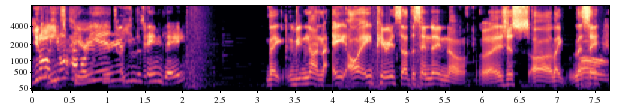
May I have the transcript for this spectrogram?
You don't you don't have all your periods? Are periods you in the same day? Like we no, not eight all eight periods at the same day. No, uh, it's just uh like let's say Oh.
